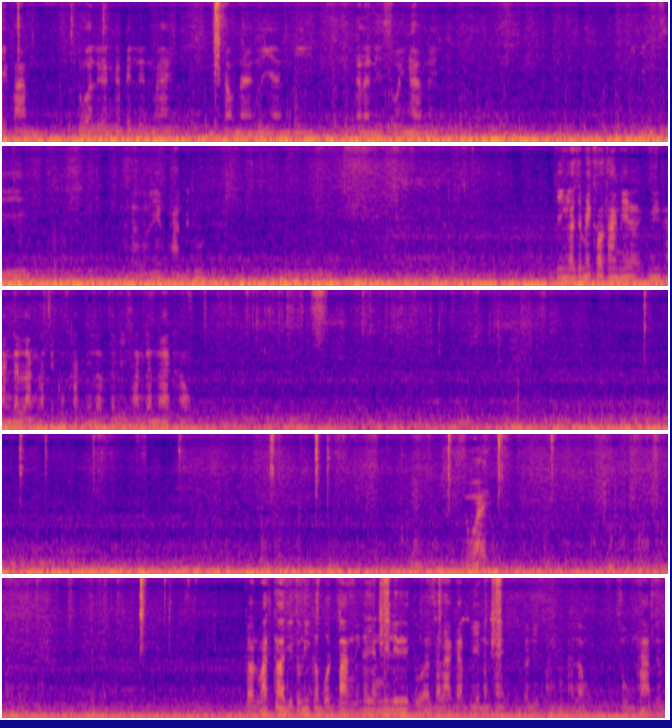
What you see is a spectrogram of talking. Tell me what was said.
มีความตัวเรือนก็เป็นเรือนไม้ มีเสานางเลี้ยง มีอะไรนี่สวยงามเลยมีสีเราเลี้ยงผ่านไปดูจริงเราจะไม่เข้าทางนี้นะนี้ทางด้านหลังอาจจะขรุขัะให้เราจะมีทางด้านหน้าเข้า วัดก็อยู่ตรงนี้ก็บดบังนี่ก็ยังไม่ลื้อตัวสาราการเปลี่ยนออกไปตัวนี้ไปอลองซูมภาพดู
